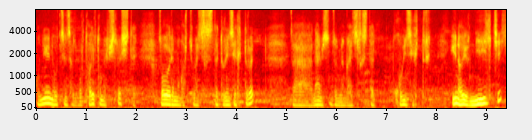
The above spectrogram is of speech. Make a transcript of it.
хүний нөөцийн салбарт хоёр том хвшил байна шүү дээ. 120 мянган орчим хэвээр төрийн сектор байна. За 800 мянган ажиллах хэвээр хувийн сектор. Энэ хоёр нийлж иж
